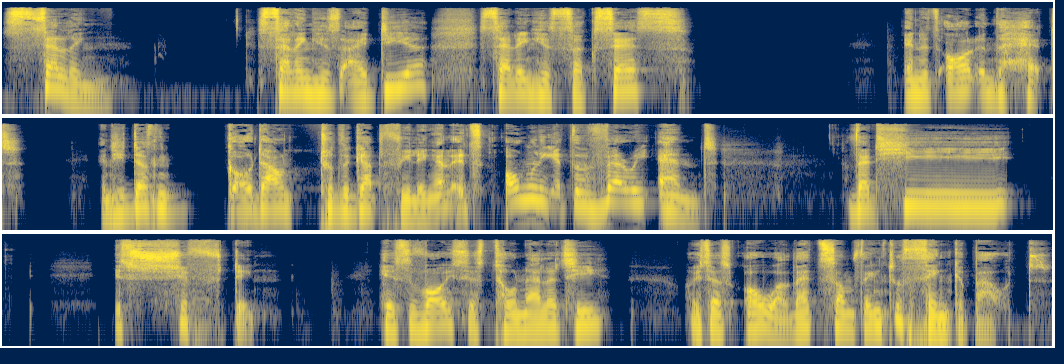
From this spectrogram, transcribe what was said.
selling. Selling his idea, selling his success. And it's all in the head. And he doesn't go down to the gut feeling. And it's only at the very end that he is shifting his voice, his tonality. He says, Oh, well, that's something to think about.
